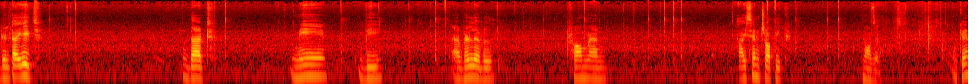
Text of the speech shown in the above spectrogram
delta H that may be available from an isentropic nozzle. Okay.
